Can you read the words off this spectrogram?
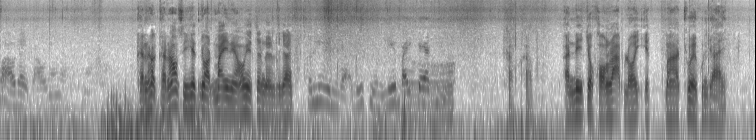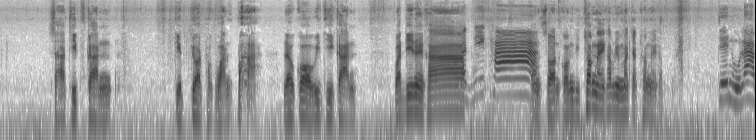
ก็เอาได้เก่านะ ขันเฮาขันเฮาสิเฮ็ดยอดใหม่เนี่ยเฮาเฮ็ดจังไดล่ะยายก็นี่อินกะนี่ทิมนี่ใบแก้ที่ครับครับ อันนี้เจ้าของลาบร้อยเอ็ดมาช่วยคุณยาย สาธิตการเก็บยอดผักหวานป่า แล้วก็วิธีการหวัดดีหน่อยครัสบวัสดีค่ะ ตอนสอนของดีช่องไหนครับนี่มาจากช่องไหนครับ เจหนูลาบ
